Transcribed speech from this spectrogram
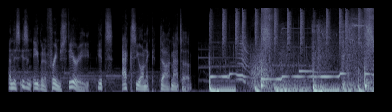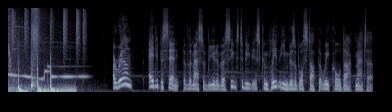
And this isn't even a fringe theory, it's axionic dark matter. Around 80% of the mass of the universe seems to be this completely invisible stuff that we call dark matter.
